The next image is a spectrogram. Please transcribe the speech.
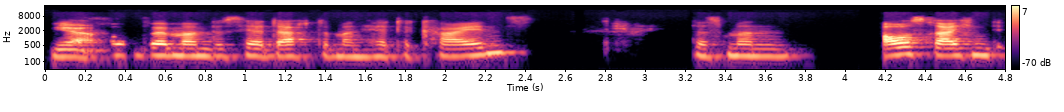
Ja. Auch wenn man bisher dachte, man hätte keins. Dass man ausreichend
